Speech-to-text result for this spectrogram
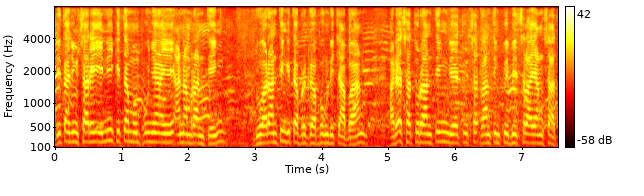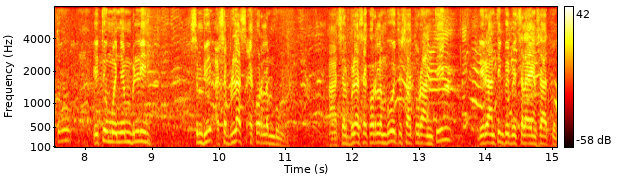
di Tanjung Sari ini kita mempunyai enam ranting, dua ranting kita bergabung di cabang. Ada satu ranting yaitu ranting PB Selayang satu itu menyembelih 11 ekor lembu. Nah, 11 ekor lembu itu satu ranting di ranting PB Selayang satu.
